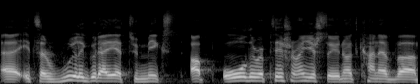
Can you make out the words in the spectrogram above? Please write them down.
uh, it's a really good idea to mix up all the repetition ranges so you're not kind of uh,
